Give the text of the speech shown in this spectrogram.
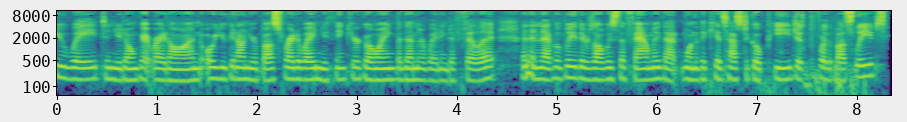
you wait and you don't get right on, or you get on your bus right away and you think you're going, but then they're waiting to fill it, and inevitably there's always the family that one of the kids has to go pee just before the bus leaves,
